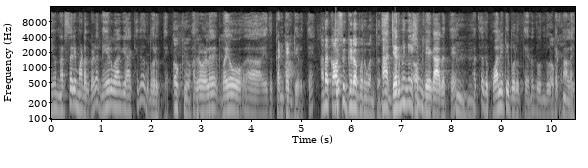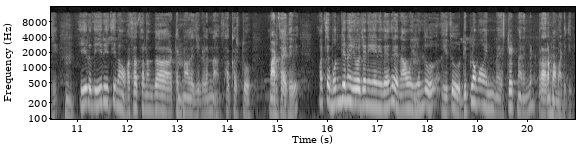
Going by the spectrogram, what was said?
ನೀವು ನರ್ಸರಿ ಮಾಡೋದು ಬೇಡ ನೇರವಾಗಿ ಹಾಕಿದ್ರೆ ಅದು ಬರುತ್ತೆ. ಅದರೊಳಗೆ ಬಯೋ ಇದು ಕಂಟೆಂಟ್ ಇರುತ್ತೆ. ಕಾಫಿ ಗಿಡ ಬರುವಂಥದ್ದು. ಆ ಜರ್ಮಿನೇಷನ್ ಬೇಗ ಆಗುತ್ತೆ. ಮತ್ತೆ ಅದು ಕ್ವಾಲಿಟಿ ಬರುತ್ತೆ ಅನ್ನೋದು ಒಂದು ಟೆಕ್ನಾಲಜಿ ಈ ರೀತಿ ಈ ರೀತಿ ನಾವು ಹೊಸತನದ ಟೆಕ್ನಾಲಜಿಗಳನ್ನು ಸಾಕಷ್ಟು ಮಾಡ್ತಾ ಇದ್ದೀವಿ. ಮತ್ತೆ ಮುಂದಿನ ಯೋಜನೆ ಏನಿದೆ ಅಂದರೆ ನಾವು ಇಲ್ಲೊಂದು ಇದು ಡಿಪ್ಲೊಮಾ ಇನ್ ಎಸ್ಟೇಟ್ ಮ್ಯಾನೇಜ್ಮೆಂಟ್ ಪ್ರಾರಂಭ ಮಾಡಿದ್ದೀವಿ.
